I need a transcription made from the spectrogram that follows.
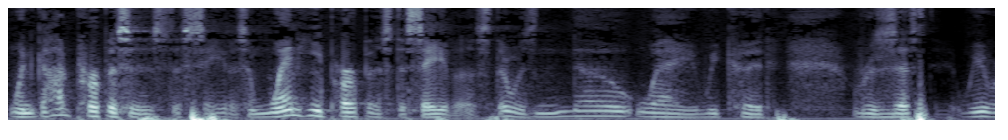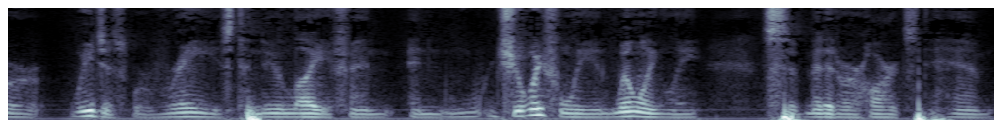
when God purposes to save us, and when He purposed to save us, there was no way we could resist it. We were we just were raised to new life and, and joyfully and willingly submitted our hearts to Him.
